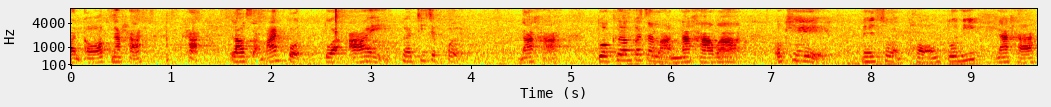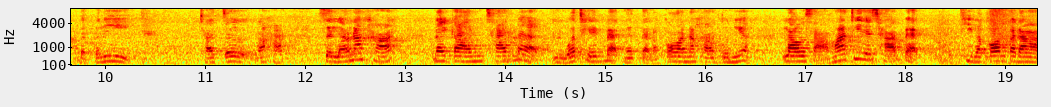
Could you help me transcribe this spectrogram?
on off นะคะค่ะ เราสามารถกดตัว I เพื่อที่จะเปิดนะคะ ตัวเครื่องก็จะรันนะคะว่าโอเค ในส่วนของตัวนี้นะคะ แบตเตอรี่ชาร์จเจอร์นะคะ เสร็จแล้วนะคะ ในการชาร์จแบตหรือว่าเทสแบตในแต่ละก้อนนะคะ ตัวนี้เราสามารถที่จะชาร์จแบตทีละก้อนก็ได้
